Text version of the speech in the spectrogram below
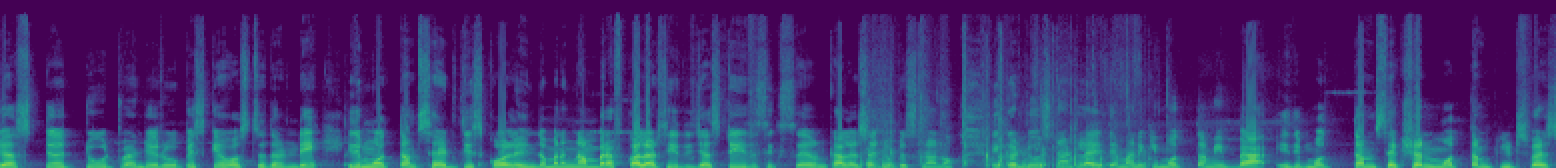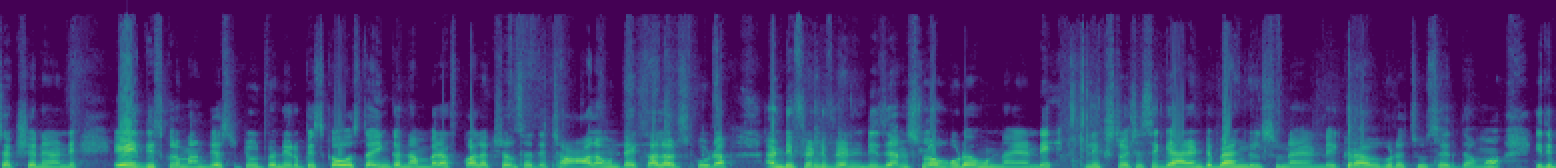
జస్ట్ టూ ట్వంటీ రూపీస్కే వస్తుందండి. ఇది మొత్తం సెట్ తీసుకోవాలి. ఇంకా మనకు నంబర్ ఆఫ్ కలర్స్ ఇది జస్ట్ ఇది సిక్స్ సెవెన్ కలర్సే చూపిస్తున్నాను. ఇక్కడ చూసినట్లయితే మనకి మొత్తం ఈ బ్యా ఇది మొత్తం సెక్షన్ మొత్తం కిడ్స్ వేర్ సెక్షనే అండి. ఏది తీసుకున్నా మనకు జస్ట్ టూ ట్వంటీ రూపీస్కి వస్తాయి. ఇంకా నంబర్ ఆఫ్ కలెక్షన్స్ అయితే చాలా ఉంటాయి. కలర్స్ కూడా అండ్ డిఫరెంట్ డిఫరెంట్ డిజైన్స్లో కూడా ఉన్నాయండి. నెక్స్ట్ వచ్చేసి గ్యారంటీ బ్యాంగిల్స్ ఉన్నాయండి. ఇక్కడ అవి కూడా చూసేద్దాము. ఇది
